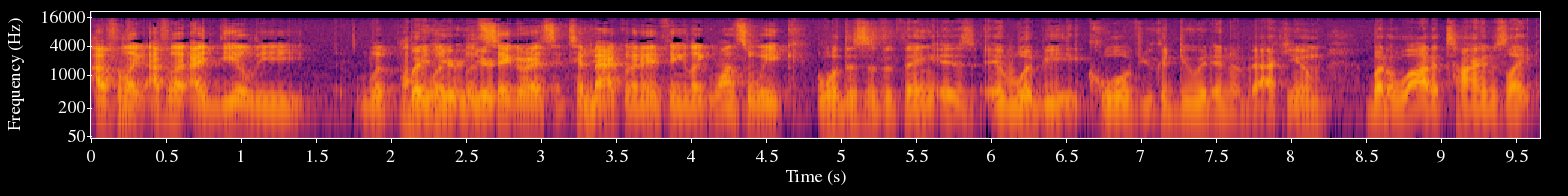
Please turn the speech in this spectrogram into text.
I feel like I feel like ideally with But with, here- with here- cigarettes and tobacco and anything like once a week. Well, this is the thing is it would be cool if you could do it in a vacuum, but a lot of times like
